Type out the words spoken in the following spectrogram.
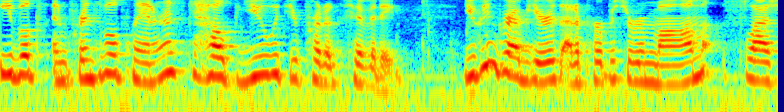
ebooks and printable planners to help you with your productivity. You can grab yours at a purpose driven mom slash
